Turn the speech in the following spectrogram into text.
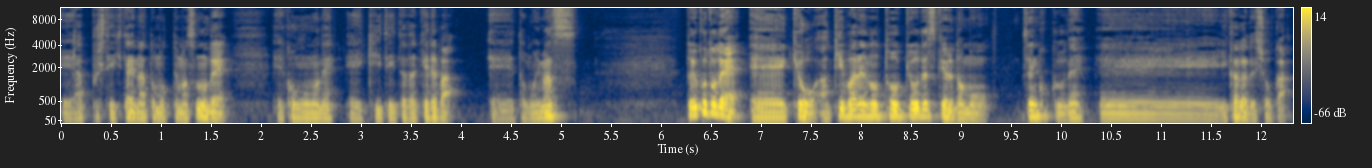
えー、アップしていきたいなと思ってますので、え今後もね、え聞いていただければ、え、と思います。ということで、えー、今日秋晴れの東京ですけれども、全国ね、えー、いかがでしょうか。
